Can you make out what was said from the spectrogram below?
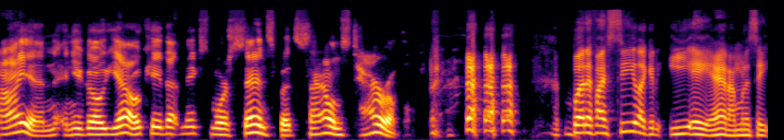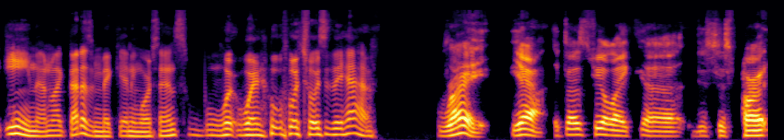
Ian," and you go, "Yeah, okay, that makes more sense, but sounds terrible." But if I see like an E A N, I'm gonna say Ian. I'm like, that doesn't make any more sense. What what what choice do they have? Right. Yeah, it does feel like uh this is part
